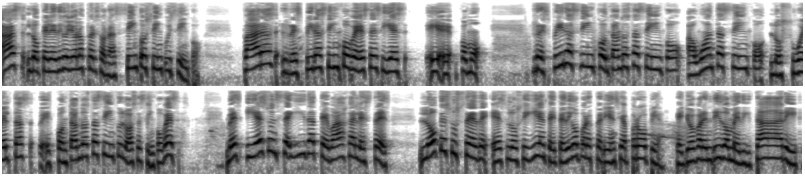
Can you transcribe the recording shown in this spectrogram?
haz lo que le digo yo a las personas, cinco, cinco y cinco. Paras, respiras cinco veces y es eh, como respira cinco, contando hasta cinco, aguantas cinco, lo sueltas eh, contando hasta cinco y lo haces cinco veces. ¿Ves? Y eso enseguida te baja el estrés. Lo que sucede es lo siguiente, y te digo por experiencia propia, que yo he aprendido a meditar y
